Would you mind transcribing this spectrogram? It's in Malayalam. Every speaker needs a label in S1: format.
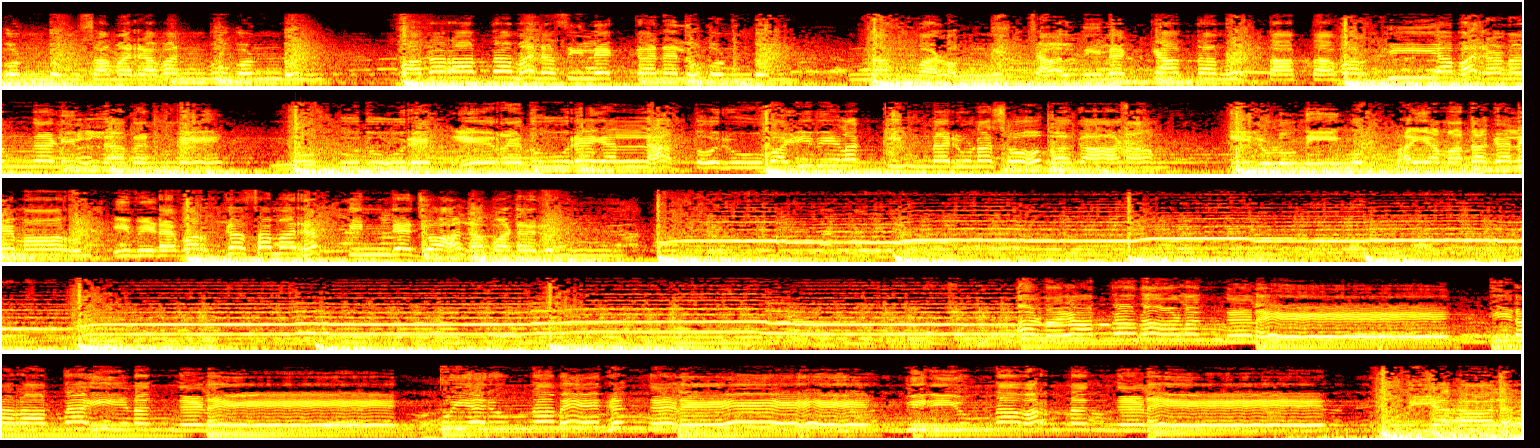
S1: കരുത്തുകൊണ്ടും സമരവൻപുകൊണ്ടും പതറാത്ത മനസ്സിലെ കനലുകൊണ്ടും നമ്മളൊന്നിച്ചാൽ നിലയ്ക്കാത്ത നിർത്താത്ത വർഗീയ ഭരണങ്ങളില്ല തന്നെ നോക്കു ദൂരെ ഏറെ ദൂരെയല്ലാത്തൊരു വഴിവിളക്കിന്നരുണശോഭ കാണാം. ഇരുളു നീങ്ങും ഭയമതകലെ മാറും ഇവിടെ വർഗസമരത്തിന്റെ ജ്വാല പടരും. വീണങ്ങളെ ഉയരുന്ന മേഘങ്ങളെ വിരിയുന്ന വർണങ്ങളെ. പുതിയ കാലം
